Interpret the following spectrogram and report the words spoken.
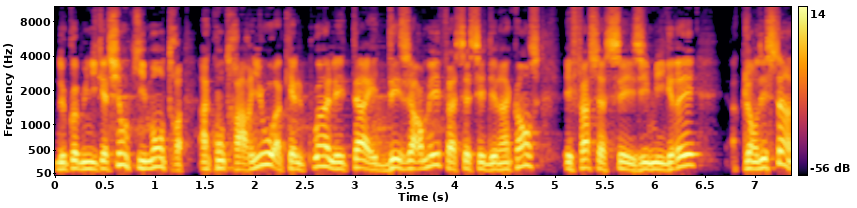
de communication qui montre, à contrario, à quel point l'État est désarmé face à ces délinquances et face à ces immigrés clandestin.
